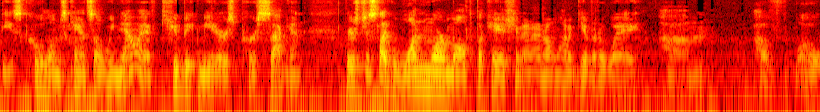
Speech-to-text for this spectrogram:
these coulombs cancel. We now have cubic meters per second. There's just like one more multiplication, and I don't want to give it away. Um, of, oh,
